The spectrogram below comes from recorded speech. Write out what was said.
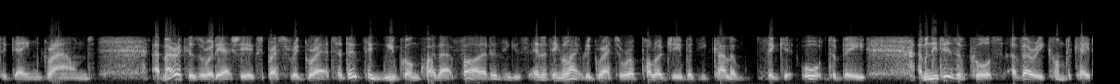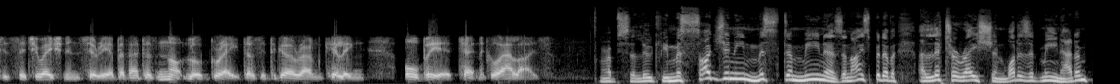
to gain ground. America's already actually expressed regret. I don't think we've gone quite that far. I don't think it's anything like regret or apology, but you kind of think it ought to be. I mean, it is, of course, a very complicated situation in Syria, but that does not look great, does it, to go around killing, albeit technical allies? Absolutely. Misogyny misdemeanors, a nice bit of alliteration. What does it mean, Adam?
